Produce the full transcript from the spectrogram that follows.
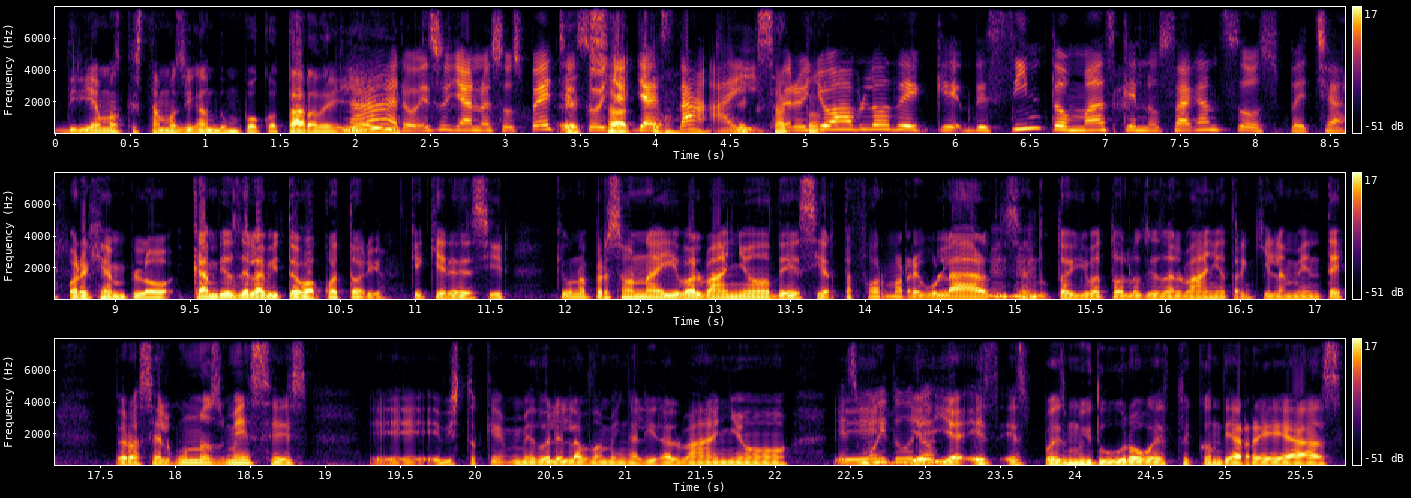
diríamos que estamos llegando un poco tarde. Claro, y ahí... eso ya no es sospecha, exacto, eso ya, ya, está ahí. Exacto. Pero yo hablo de que de síntomas que nos hagan sospechar. Por ejemplo, cambios del hábito evacuatorio. ¿Qué quiere decir? que una persona iba al baño de cierta forma regular, uh -huh. dicen, doctor, yo iba todos los días al baño tranquilamente, pero hace algunos meses eh, he visto que me duele el abdomen al ir al baño. Es eh, muy duro. Y, y es, es, pues muy duro, estoy con diarreas.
